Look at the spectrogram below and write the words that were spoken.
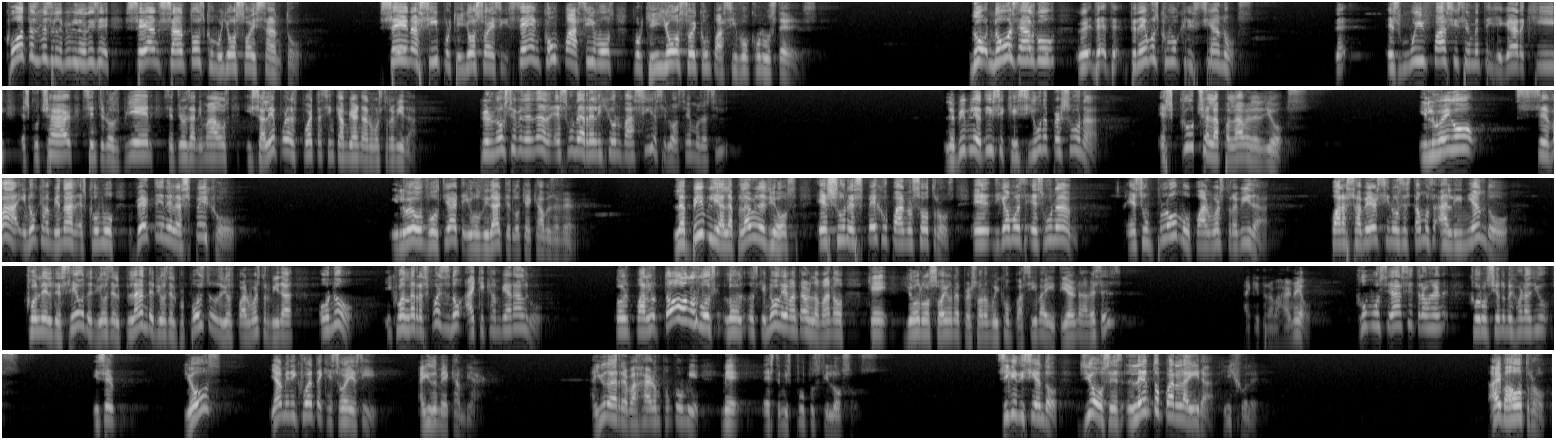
¿cuántas veces la Biblia nos dice, sean santos como yo soy santo? Sean así porque yo soy así. Sean compasivos porque yo soy compasivo con ustedes. No, no es algo, eh, tenemos como cristianos. Es muy fácil simplemente llegar aquí, escuchar, sentirnos bien, sentirnos animados y salir por las puertas sin cambiar nada nuestra vida. Pero no sirve de nada, es una religión vacía si lo hacemos así. La Biblia dice que si una persona escucha la palabra de Dios y luego se va y no cambia nada, es como verte en el espejo y luego voltearte y olvidarte de lo que acabas de ver. La Biblia, la palabra de Dios, es un espejo para nosotros. Eh, digamos, es, una, es un plomo para nuestra vida, para saber si nos estamos alineando con el deseo de Dios, el plan de Dios, el propósito de Dios para nuestra vida o no. Y cuando la respuesta es no, hay que cambiar algo. para todos los, los que no levantaron la mano, que yo no soy una persona muy compasiva y tierna a veces, hay que trabajar en ello. ¿Cómo se hace trabajar conociendo mejor a Dios? Dice, Dios, ya me di cuenta que soy así, ayúdame a cambiar. Ayuda a rebajar un poco mi, este, mis puntos filosos. Sigue diciendo, Dios es lento para la ira. Híjole. Ahí va otro.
